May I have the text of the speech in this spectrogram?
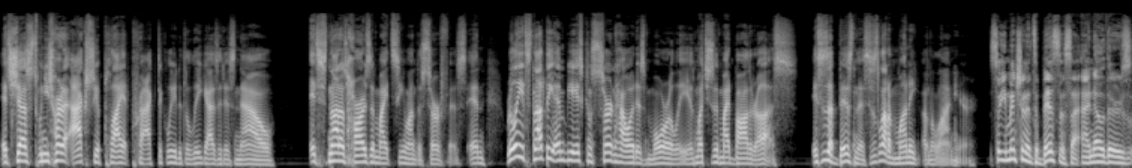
It's just when you try to actually apply it practically to the league as it is now, it's not as hard as it might seem on the surface. And really, it's not the NBA's concern how it is morally as much as it might bother us. This is a business. There's a lot of money on the line here. So you mentioned it's a business. I know there's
